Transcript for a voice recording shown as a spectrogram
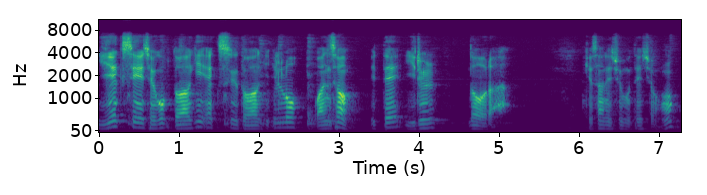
2x의 제곱 더하기 x 더하기 1로 완성. 이때 2를 넣어라. 계산해 주면 되죠.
